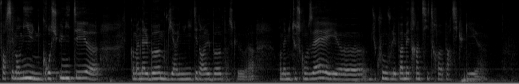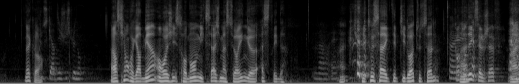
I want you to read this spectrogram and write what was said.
forcément mis une grosse unité, euh, comme un album, où il y a une unité dans l'album, parce que voilà, on a mis tout ce qu'on faisait. Et euh, du coup, on voulait pas mettre un titre particulier. euh, D'accord. juste garder juste le nom. Alors, si on regarde bien, enregistrement, mixage, mastering, euh, Astrid. Ben, ouais. Ouais. Tu fais tout ça avec tes petits doigts toute seule. Ouais. Quand Ouais. on dit que c'est le chef, Ouais.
